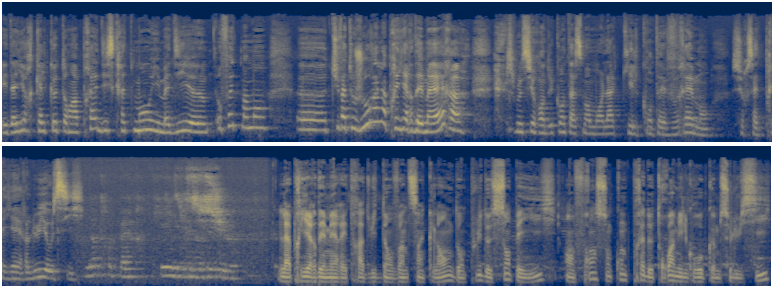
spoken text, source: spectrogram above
Et d'ailleurs, quelques temps après, discrètement, il m'a dit euh, Au fait, maman, euh, tu vas toujours à la prière des mères? Je me suis rendu compte à ce moment-là qu'il comptait vraiment sur cette prière, lui aussi. Notre Père, qui es aux cieux. La prière des mères est traduite dans 25 langues, dans plus de 100 pays. En France, on compte près de 3000 groupes comme celui-ci,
